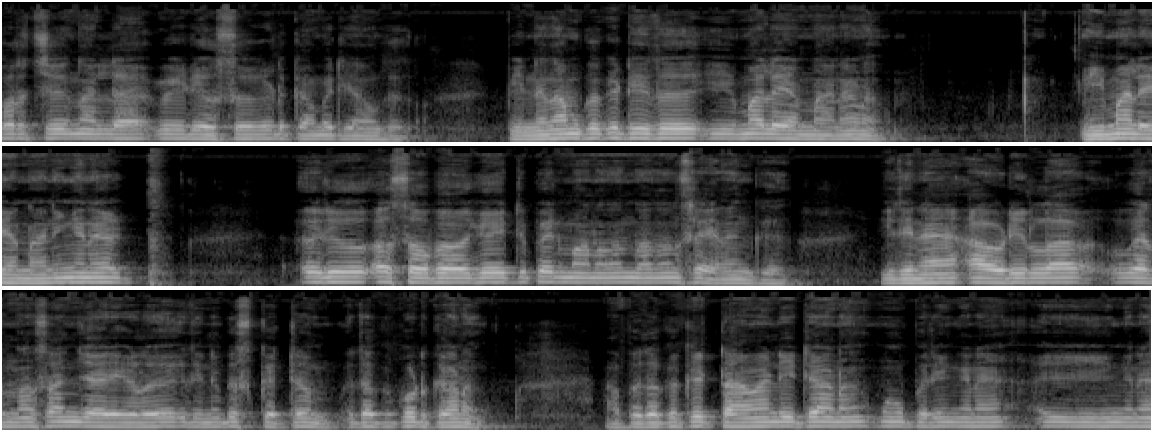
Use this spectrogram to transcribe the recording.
കുറച്ച് നല്ല വീഡിയോസ് എടുക്കാൻ പറ്റി നമുക്ക്. പിന്നെ നമുക്ക് കിട്ടിയത് ഈ മലയണ്ണാനാണ്. ഈ മലയണ്ണാൻ ഇങ്ങനെ ഒരു അസ്വാഭാവികമായിട്ട് പെരുമാറുന്നത് എന്താണെന്ന് മനസ്സിലായി നിങ്ങൾക്ക്? ഇതിനെ അവിടെയുള്ള വരുന്ന സഞ്ചാരികൾ ഇതിന് ബിസ്ക്കറ്റും ഇതൊക്കെ കൊടുക്കുകയാണ് അപ്പോൾ ഇതൊക്കെ കിട്ടാൻ വേണ്ടിയിട്ടാണ് മൂപ്പര് ഇങ്ങനെ ഈ ഇങ്ങനെ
